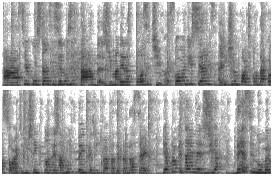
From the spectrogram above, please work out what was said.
a circunstâncias inusitadas de maneiras positivas. Como eu disse antes, a gente não pode contar com a sorte, a gente tem que planejar muito bem o que a gente vai fazer para dar certo e aproveitar a energia desse número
